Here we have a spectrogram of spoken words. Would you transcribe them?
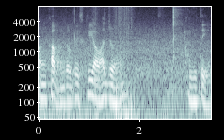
पंखा बंद कर दो इसकी आवाज़ जो है खलती है।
